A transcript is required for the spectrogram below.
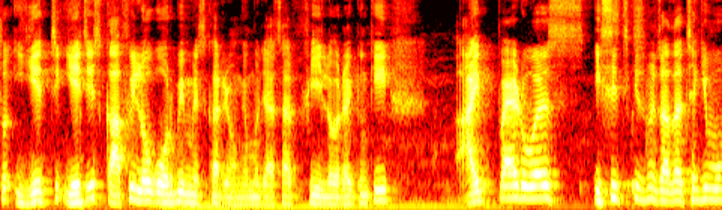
तो ये ये चीज़ काफ़ी लोग और भी मिस कर रहे होंगे मुझे ऐसा फील हो रहा है क्योंकि आईपैड ओएस इसी चीज़ में ज़्यादा अच्छा है कि वो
